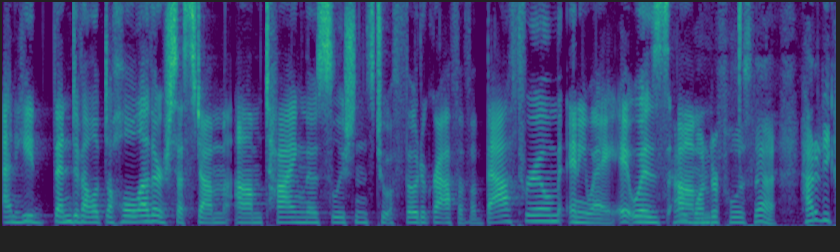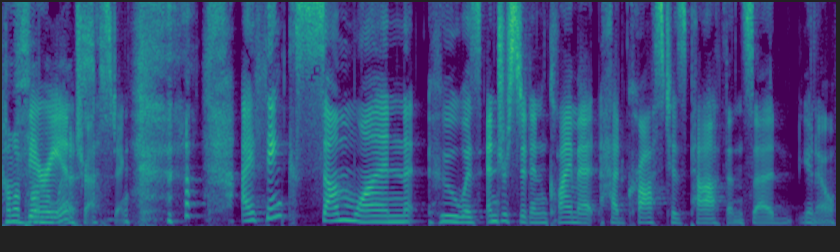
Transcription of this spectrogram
And he then developed a whole other system um, tying those solutions to a photograph of a bathroom. Anyway it was how um, wonderful is that? How did he come up very interesting. I think someone who was interested in climate had crossed his path and said, you know,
